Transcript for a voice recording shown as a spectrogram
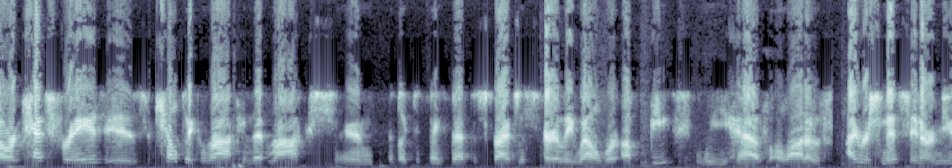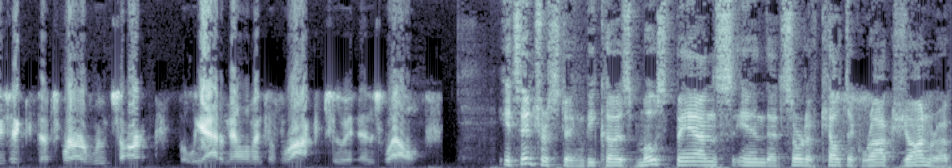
Our catchphrase is Celtic rock that rocks, and I'd like to think that describes us fairly well. We're upbeat. We have a lot of Irishness in our music. That's where our roots are, but we add an element of rock to it as well. It's interesting because most bands in that sort of Celtic rock genre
